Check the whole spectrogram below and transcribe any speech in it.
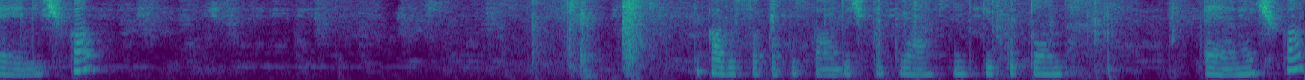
елічка. Така висока посадочка, класний такий котон, емочка.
